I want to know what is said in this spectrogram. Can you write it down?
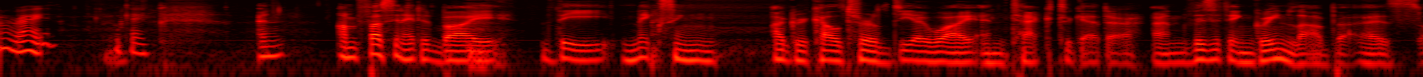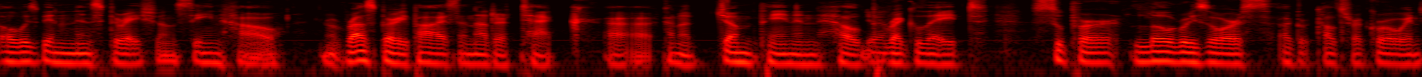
All right. Okay. And I'm fascinated by the mixing agricultural DIY and tech together. And visiting Green Lab has always been an inspiration, seeing how you know, Raspberry Pi is another tech uh, kind of jump in and help Yeah. regulate super low resource agriculture growing.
